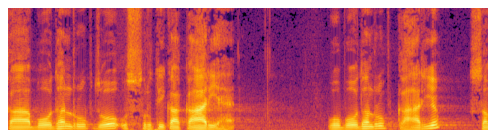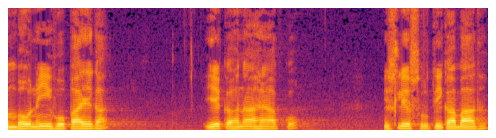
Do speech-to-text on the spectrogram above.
का बोधन रूप जो उस श्रुति का कार्य है, वो बोधन रूप कार्य संभव नहीं हो पाएगा। ये कहना है आपको, इसलिए श्रुति का बाध,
